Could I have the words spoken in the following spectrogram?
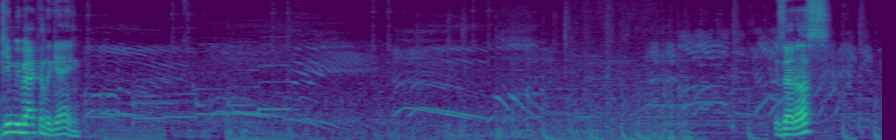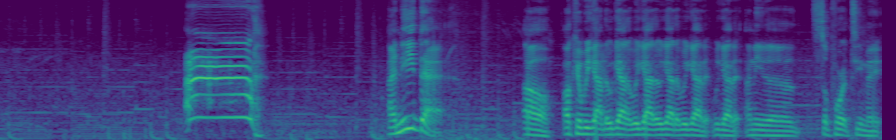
Get me back in the game. Is that us? Ah! I need that. Oh, okay, we got it, we got it, we got it, we got it, we got it, we got it. I need a support teammate.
